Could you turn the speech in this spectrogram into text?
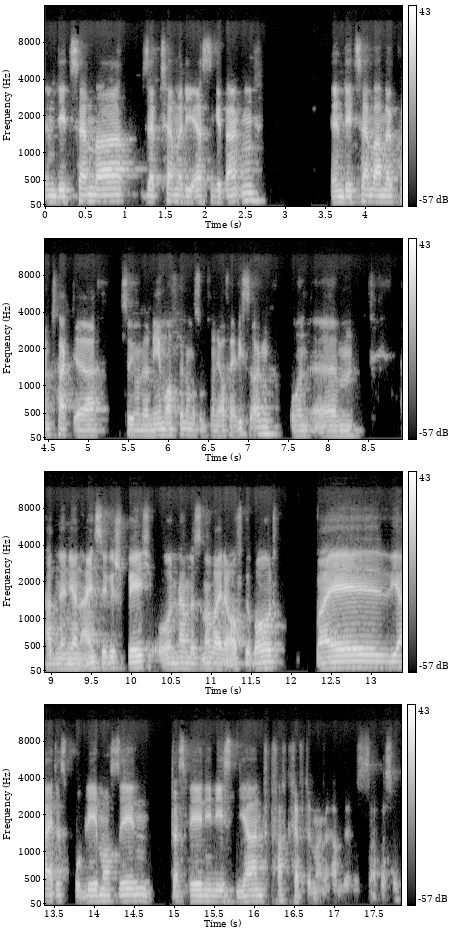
im Dezember, September die ersten Gedanken. Im Dezember haben wir Kontakt ja, zu den Unternehmen aufgenommen, das muss man ja auch ehrlich sagen. Und ähm, hatten dann ja ein Einzelgespräch und haben das immer weiter aufgebaut, weil wir halt das Problem auch sehen, dass wir in den nächsten Jahren Fachkräftemangel haben werden. Das ist einfach so.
